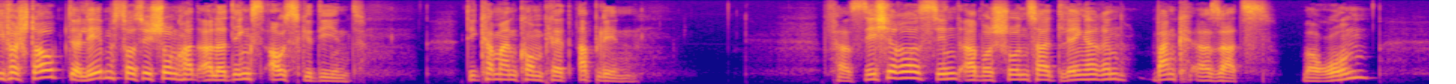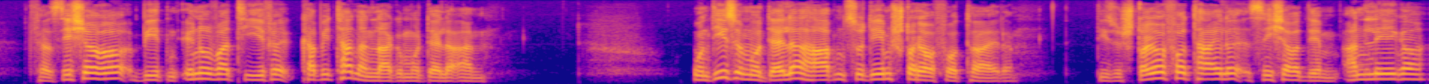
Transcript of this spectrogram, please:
Die verstaubte Lebensversicherung hat allerdings ausgedient. Die kann man komplett ablehnen. Versicherer sind aber schon seit längerem Bankersatz. Warum? Versicherer bieten innovative Kapitalanlagemodelle an. Und diese Modelle haben zudem Steuervorteile. Diese Steuervorteile sichern dem Anleger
